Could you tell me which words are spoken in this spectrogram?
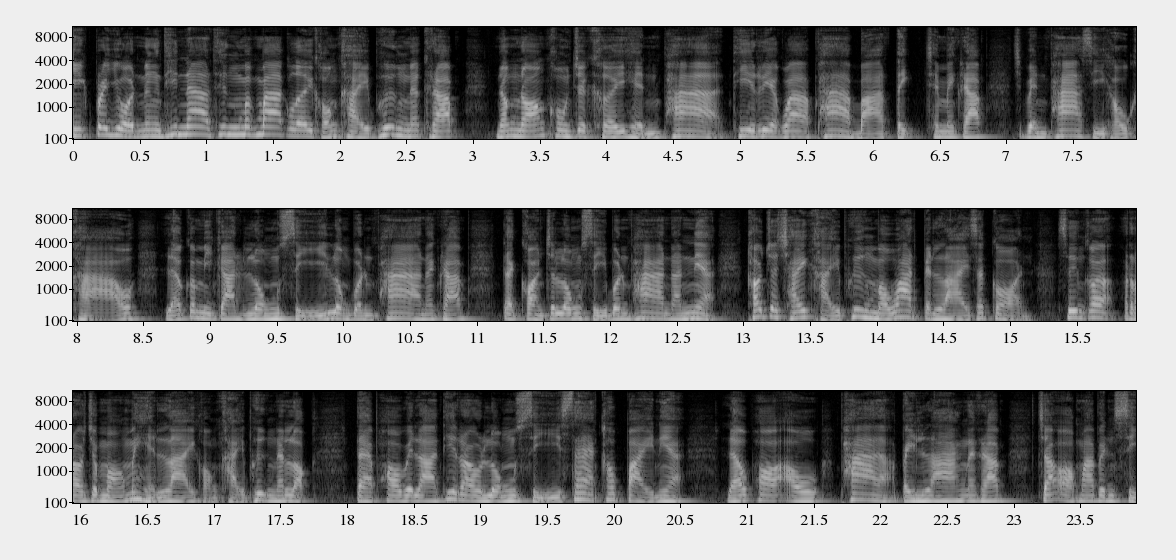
อีกประโยชน์หนึ่งที่น่าทึ่งมากๆเลยของไข่พึ่งนะครับ น้องๆคงจะเคยเห็นผ้าที่เรียกว่าผ้าบาติกใช่ไหมครับ จะเป็นผ้าสีขาวๆแล้วก็มีการลงสีลงบนผ้านะครับ แต่ก่อนจะลงสีบนผ้านั้นเนี่ยเขาจะใช้ไข่พึ่งมาวาดเป็นลายซะก่อน ซึ่งก็เราจะมองไม่เห็นลายของไข่พึ่งนั้นหรอก แต่พอเวลาที่เราลงสีแทรกเข้าไปเนี่ยแล้วพอเอาผ้าไปล้างนะครับ จะออกมาเป็นสี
